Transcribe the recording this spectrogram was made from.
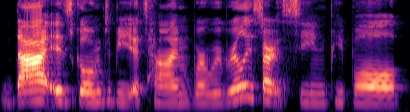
that is going to be a time where we really start seeing people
